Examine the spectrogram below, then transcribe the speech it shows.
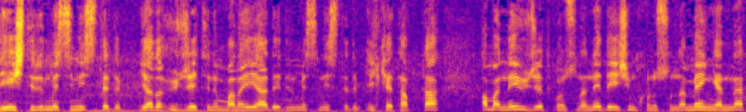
değiştirilmesini istedim ya da ücretinin bana iade edilmesini istedim ilk etapta. Ama ne ücret konusunda ne değişim konusunda Mengenler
